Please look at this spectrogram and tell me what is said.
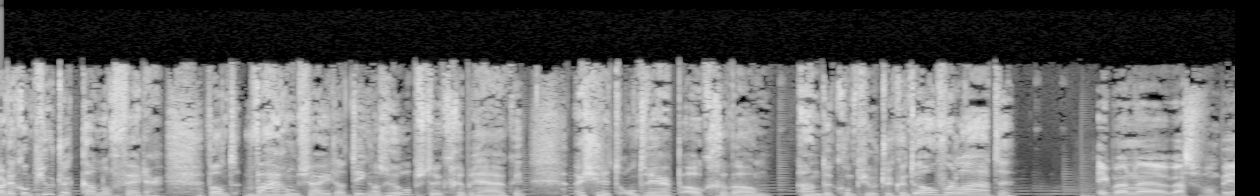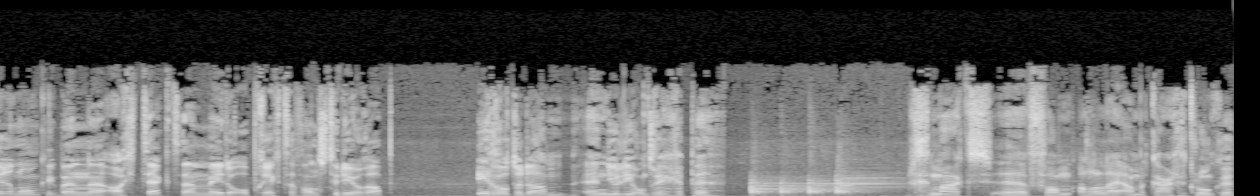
Maar de computer kan nog verder. Want waarom zou je dat ding als hulpstuk gebruiken... als je het ontwerp ook gewoon aan de computer kunt overlaten? Ik ben uh, Wessel van Berendonk. Ik ben uh, architect en medeoprichter van Studio Rap. In Rotterdam. En jullie ontwerpen gemaakt uh, van allerlei aan elkaar geklonken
